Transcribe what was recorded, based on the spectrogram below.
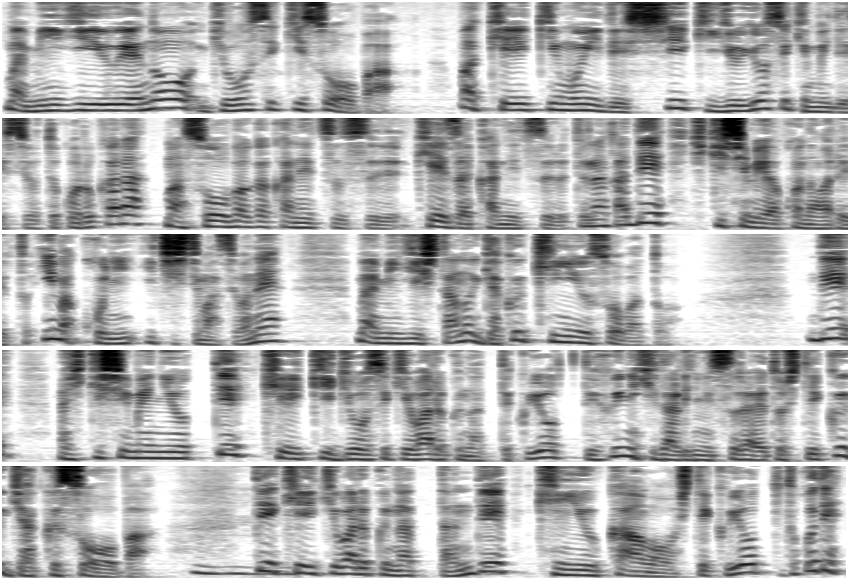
まあ、右上の業績相場。まあ、景気もいいですし、企業業績もいいですよところから、まあ、相場が加熱する、経済加熱するって中で、引き締めが行われると。今、ここに位置してますよね。まあ、右下の逆金融相場と。で、まあ、引き締めによって景気業績悪くなっていくよっていうふうに左にスライドしていく逆相場。うん、で、景気悪くなったんで金融緩和をしていくよってところで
